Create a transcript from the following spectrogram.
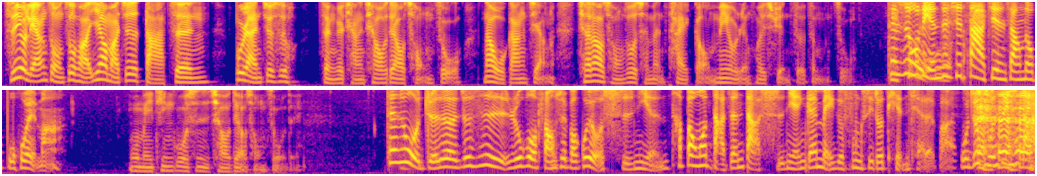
只有两种做法，要么就是打针，不然就是整个墙敲掉重做。那我刚刚讲了，敲掉重做成本太高，没有人会选择这么做。但是，我连这些大建商都不会吗？我没听过是敲掉重做的。但是我觉得，就是如果防水保固有十年，他帮我打针打十年，应该每一个缝隙都填起来了吧？我就不信打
